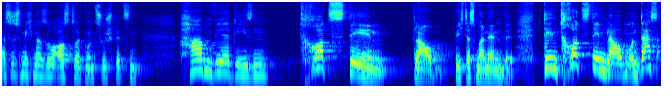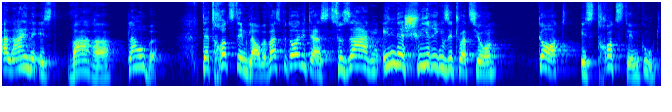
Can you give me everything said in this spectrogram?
Lass es mich mal so ausdrücken und zuspitzen. Haben wir diesen trotzdem Glauben, wie ich das mal nennen will. Den trotzdem Glauben und das alleine ist wahrer Glaube. Der trotzdem Glaube, was bedeutet das? Zu sagen, in der schwierigen Situation, Gott ist trotzdem gut.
